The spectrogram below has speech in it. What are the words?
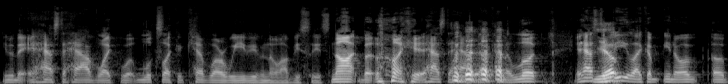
you know it has to have like what looks like a Kevlar weave, even though obviously it's not. But like it has to have that kind of look. It has Yep. to be like a you know a, a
